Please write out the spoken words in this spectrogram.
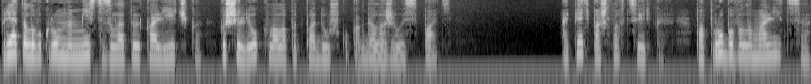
Прятала в укромном месте золотое колечко, кошелек клала под подушку, когда ложилась спать. Опять пошла в церковь, попробовала молиться,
